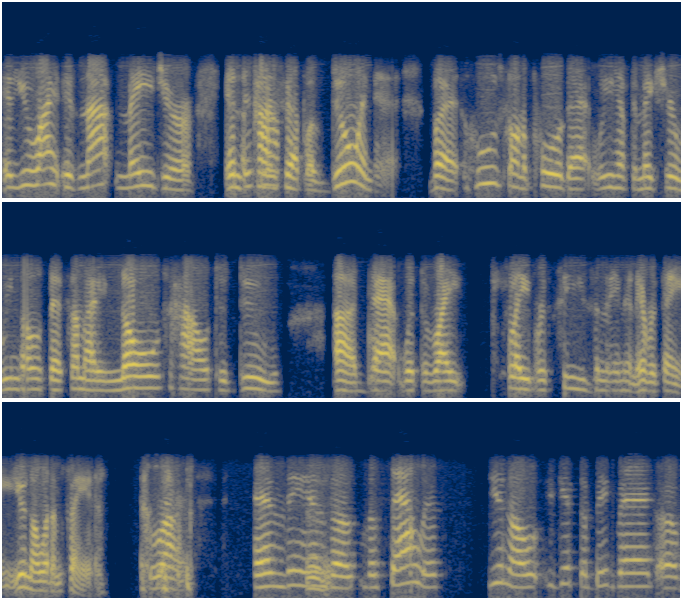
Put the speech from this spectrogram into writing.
You're right. It's not major in the It's not. concept of doing it. But who's going to pull that? We have to make sure we know that somebody knows how to do uh, that with the right flavor, seasoning, and everything. You know what I'm saying? right. And then Mm. the the salad, you know, you get the big bag of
